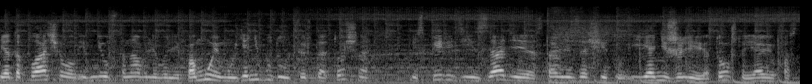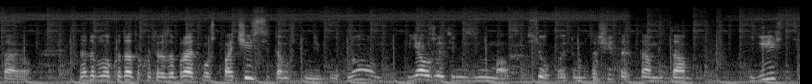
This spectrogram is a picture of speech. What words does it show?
я доплачивал и мне устанавливали, по-моему, я не буду утверждать точно, и спереди, и сзади ставили защиту. И я не жалею о том, что я ее поставил. Надо было куда-то хоть разобрать, может почистить там что-нибудь, но я уже этим не занимался. Все, поэтому защита там и там есть,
